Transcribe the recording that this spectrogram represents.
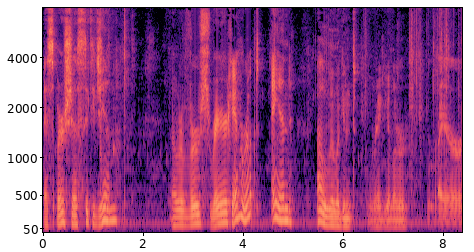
Aspertia City Gym, a reverse rare Camerupt, and a Lilligant regular rare.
